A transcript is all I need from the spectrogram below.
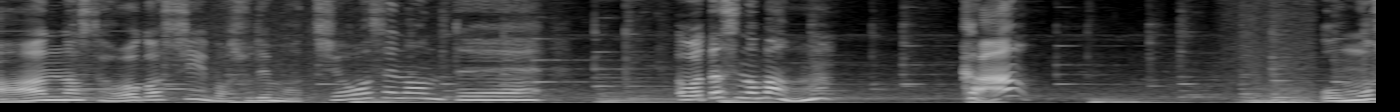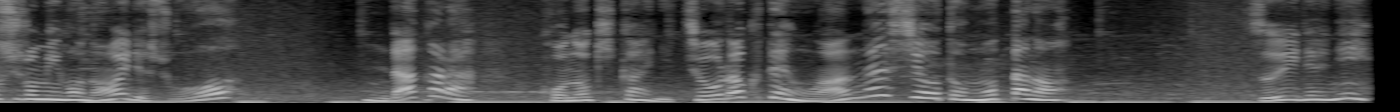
あんな騒がしい場所で待ち合わせなんて。私の番？カン面白みがないでしょ？だからこの機会に長楽天を案内しようと思ったの。ついでに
